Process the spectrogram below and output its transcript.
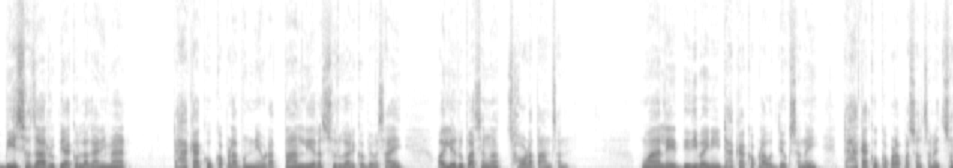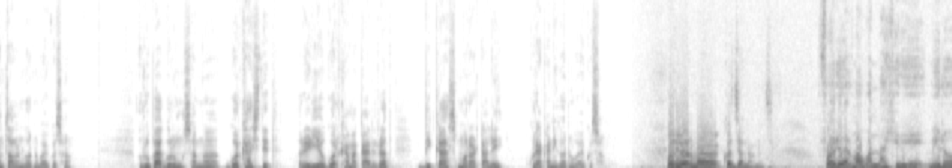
बिस हजार रुपियाँको लगानीमा ढाकाको कपडा बुन्ने एउटा तान लिएर सुरु गरेको व्यवसाय अहिले रूपासँग छवटा तान छन्। उहाँले दिदीबहिनी ढाका कपडा उद्योगसँगै ढाकाको कपडा पसल समेत सञ्चालन गर्नुभएको छ। रूपा गुरुङसँग गोर्खास्थित रेडियो गोर्खामा कार्यरत विकास मरटाले कुराकानी गर्नुभएको छ। परिवारमा कतिजना हुनुहुन्छ? परिवारमा भन्दाखेरि मेरो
